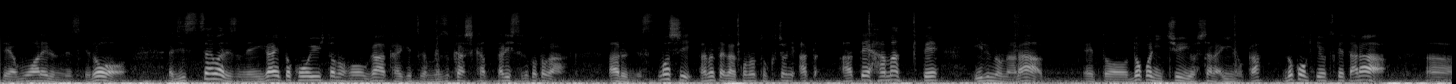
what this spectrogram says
て思われるんですけど実際はですね意外とこういう人の方が解決が難しかったりすることがあるんです。もしあなたがこの特徴に当てはまっているのなら、えっと、どこに注意をしたらいいのかどこを気をつけたらあ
